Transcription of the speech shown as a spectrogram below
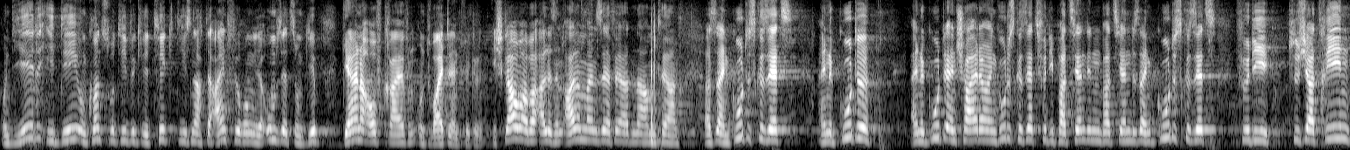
und jede Idee und konstruktive Kritik, die es nach der Einführung in der Umsetzung gibt, gerne aufgreifen und weiterentwickeln. Ich glaube aber alles in allem, meine sehr verehrten Damen und Herren, das ist ein gutes Gesetz, eine gute eine gute Entscheidung, ein gutes Gesetz für die Patientinnen und Patienten. Ist ein gutes Gesetz für die Psychiatrien,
